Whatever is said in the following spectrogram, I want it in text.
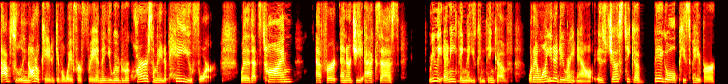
absolutely not okay to give away for free and that you would require somebody to pay you for? Whether that's time effort energy access really anything that you can think of. What i want you to do right now is just take a big old piece of paper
